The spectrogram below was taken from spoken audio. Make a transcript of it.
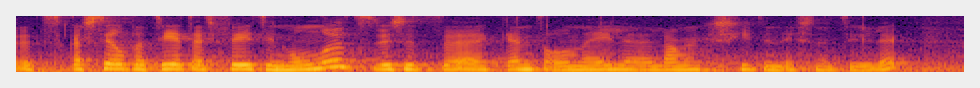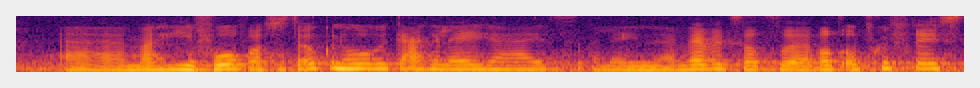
het kasteel dateert uit 1400, dus het eh, kent al een hele lange geschiedenis natuurlijk. Eh, maar hiervoor was het ook een horecagelegenheid. Alleen eh, we hebben het wat, wat opgefrist.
